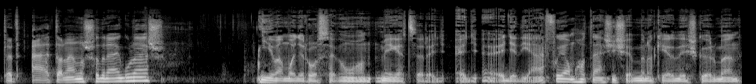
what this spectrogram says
Tehát általános a drágulás, Nyilván Magyarországon van még egyszer egy, egy egyedi árfolyamhatás is ebben a kérdéskörben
